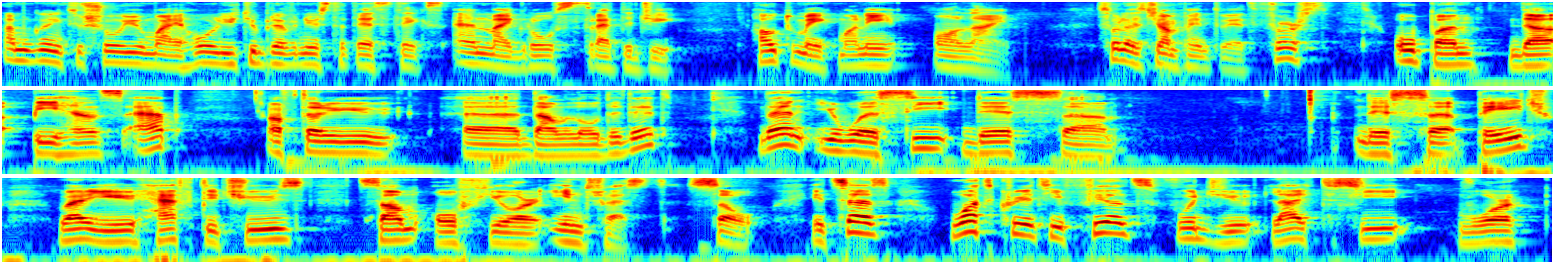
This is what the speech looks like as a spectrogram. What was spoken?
I'm going to show you my whole YouTube revenue statistics and my growth strategy, how to make money online. So let's jump into it. First, open the Behance app after you uh, downloaded it. Then you will see this, uh, this uh, page where you have to choose some of your interest. So it says, what creative fields would you like to see work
